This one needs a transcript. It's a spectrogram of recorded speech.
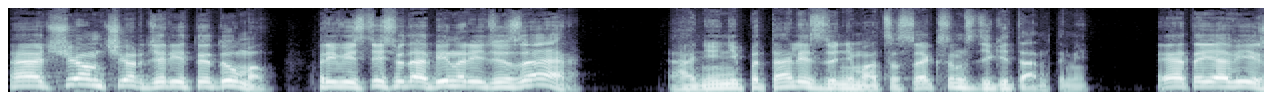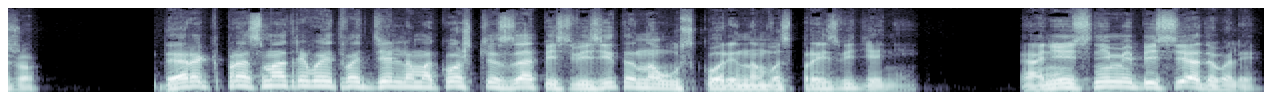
«О чем, черт дери, ты думал? Привезти сюда Бинари Дизайр?» Они не пытались заниматься сексом с дигитантами. «Это я вижу». Дерек просматривает в отдельном окошке запись визита на ускоренном воспроизведении. Они с ними беседовали.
